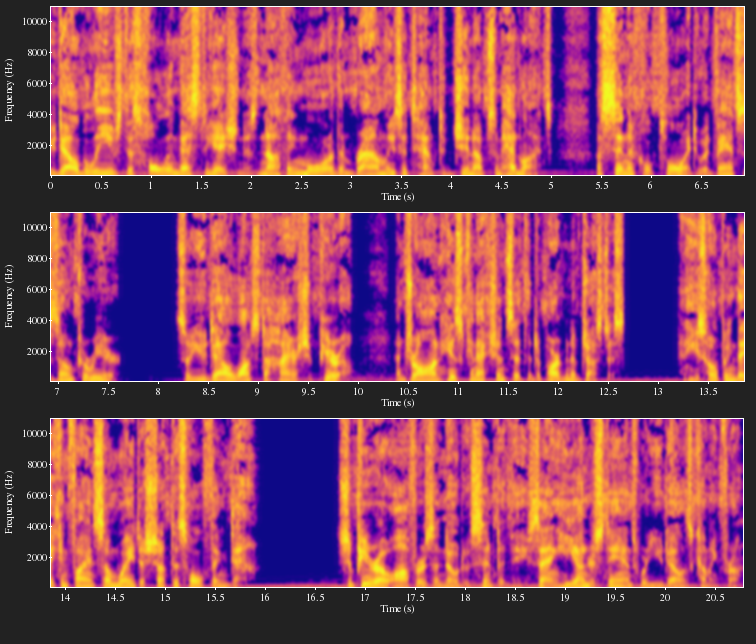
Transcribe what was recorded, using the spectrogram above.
Udell believes this whole investigation is nothing more than Brownlee's attempt to gin up some headlines, a cynical ploy to advance his own career. So Udell wants to hire Shapiro and draw on his connections at the Department of Justice, and he's hoping they can find some way to shut this whole thing down. Shapiro offers a note of sympathy, saying he understands where Udell is coming from.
